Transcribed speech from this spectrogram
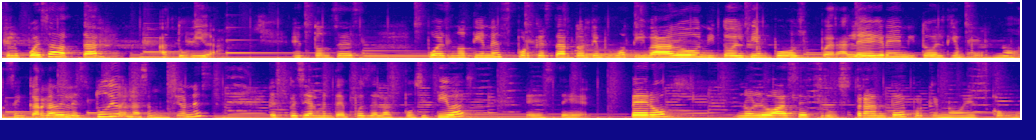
que lo puedes adaptar a tu vida. Entonces, pues no tienes por qué estar todo el tiempo motivado, ni todo el tiempo súper alegre, ni todo el tiempo. No, se encarga del estudio de las emociones, especialmente pues de las positivas, este, pero no lo hace frustrante porque no es como,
